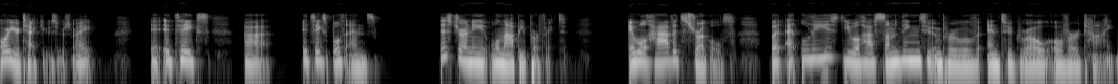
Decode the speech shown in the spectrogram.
or your tech users, right? It, it takes uh, it takes both ends. This journey will not be perfect. It will have its struggles, but at least you will have something to improve and to grow over time.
